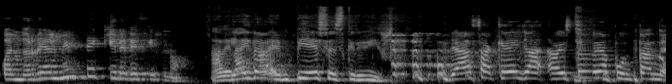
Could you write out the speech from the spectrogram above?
cuando realmente quiere decir no. Adelaida, empieza a escribir. Ya saqué, ya estoy apuntando.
